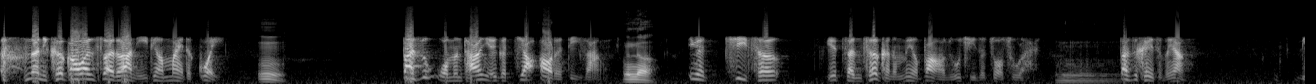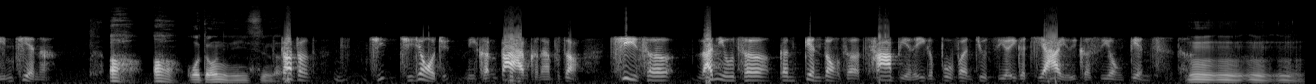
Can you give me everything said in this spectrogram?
那你科高关税的话，你一定要卖的贵。嗯。但是我们台湾有一个骄傲的地方，真的，因为汽车也整车可能没有办法如期的做出来，嗯，但是可以怎么样？零件呢？哦哦，我懂你的意思了。大的其其实我觉你可能大家可能还不知道，汽车燃油车跟电动车差别的一个部分，就只有一个加油，一个是用电池的。嗯嗯嗯嗯。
